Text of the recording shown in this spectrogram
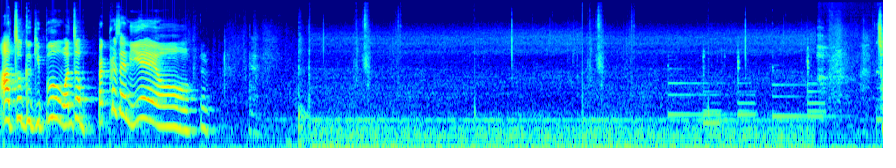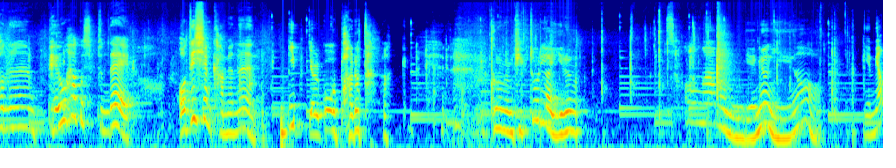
아, 저 그 기쁨 완전 100% 이해해요. 저는 배우 하고 싶은데 오디션 가면은 입 열고 바로 따라. 그러면 빅토리아 이름 성함은 예명이에요. 예명?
